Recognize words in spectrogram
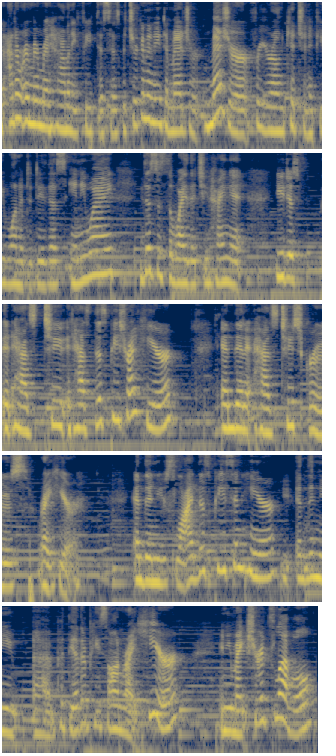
And I don't remember how many feet this is, but you're gonna need to measure, measure for your own kitchen if you wanted to do this anyway. This is the way that you hang it. You just, it has two, it has this piece right here, and then it has two screws right here. And then you slide this piece in here, and then you uh, put the other piece on right here, and you make sure it's level,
